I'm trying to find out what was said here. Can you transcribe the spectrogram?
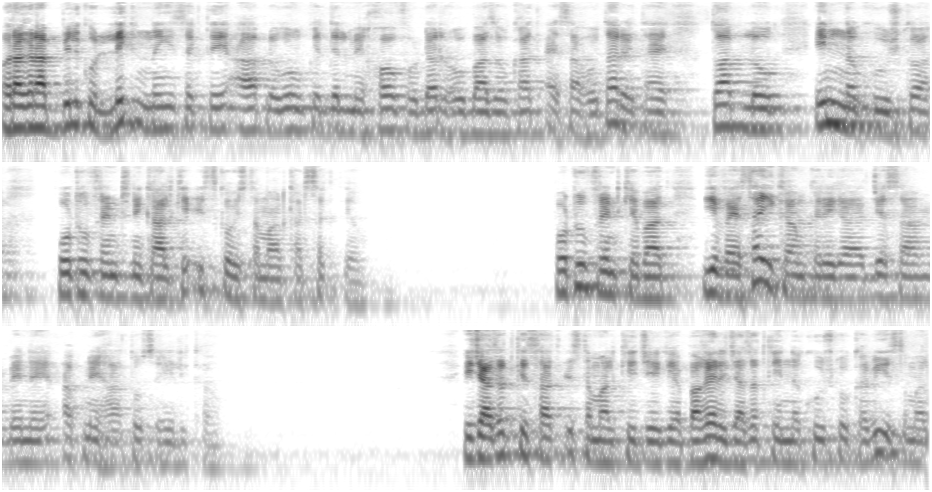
اور اگر آپ بالکل لکھ نہیں سکتے، آپ لوگوں کے دل میں خوف و ڈر ہو، بعض اوقات ایسا ہوتا رہتا ہے، تو آپ لوگ ان نقوش کا فوٹو فرنٹ نکال کے اس کو استعمال کر سکتے ہو۔ فوٹو فرنٹ کے بعد یہ ویسا ہی کام کرے گا جیسا میں نے اپنے ہاتھوں سے ہی لکھا ہو۔ اجازت کے ساتھ استعمال کیجیے گا، بغیر اجازت کے نقوش کو کبھی استعمال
